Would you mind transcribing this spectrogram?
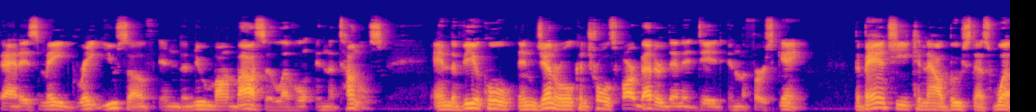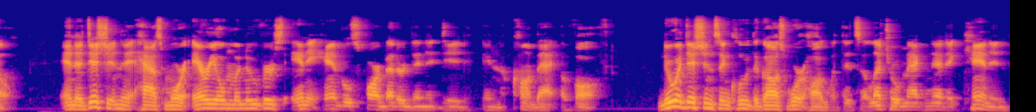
that is made great use of in the new Mombasa level in the tunnels, and the vehicle in general controls far better than it did in the first game. The Banshee can now boost as well. In addition, it has more aerial maneuvers and it handles far better than it did in Combat Evolved. New additions include the Gauss Warthog with its electromagnetic cannon,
